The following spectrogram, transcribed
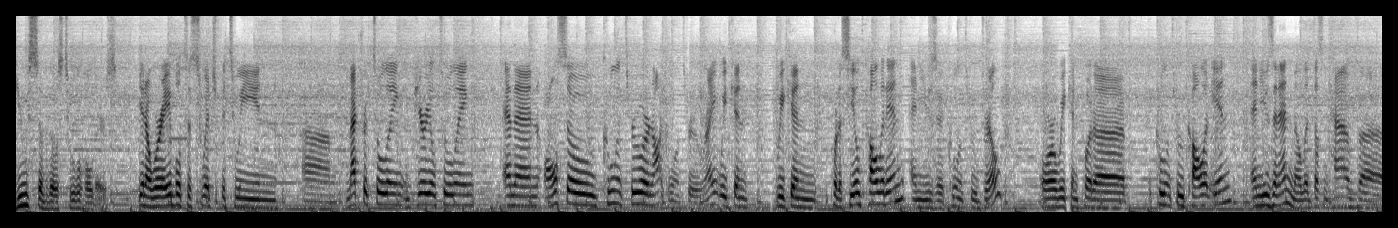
use of those tool holders. You know, we're able to switch between um, metric tooling, imperial tooling, and then also coolant through or not coolant through, right? We can, we can put a sealed collet in and use a coolant through drill, or we can put a coolant through collet in and use an end mill that doesn't have uh,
